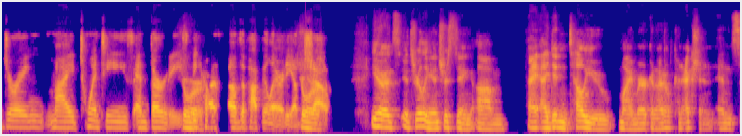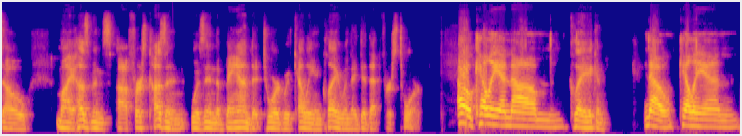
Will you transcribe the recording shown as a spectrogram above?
during my 20s and 30s Sure. because of the popularity of the show you know, it's it's really interesting. Um, I, I didn't tell you my American Idol connection, and so my husband's uh, first cousin was in the band that toured with Kelly and Clay when they did that first tour. Oh, Kelly and um, Clay Aiken. No, Kelly and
